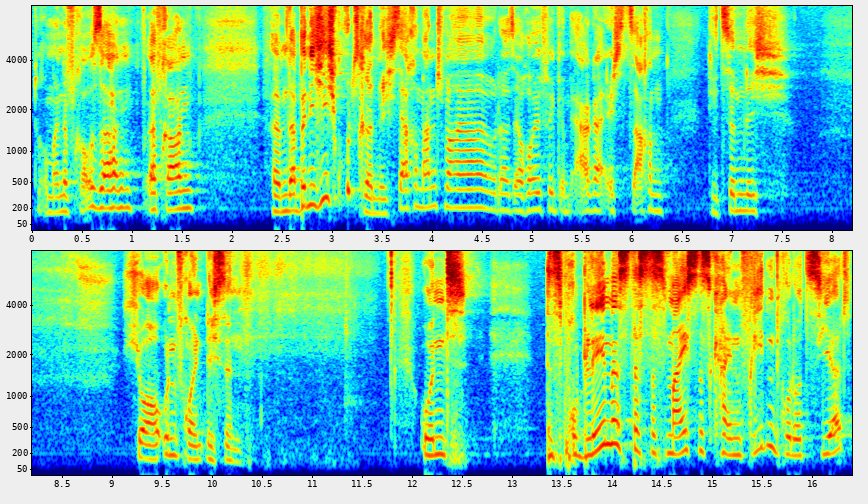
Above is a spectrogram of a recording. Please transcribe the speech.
Doch meine Frau sagen, äh, fragen. Ähm, da bin ich nicht gut drin. Ich sage manchmal oder sehr häufig im Ärger echt Sachen, die ziemlich ja, unfreundlich sind. Und das Problem ist, dass das meistens keinen Frieden produziert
